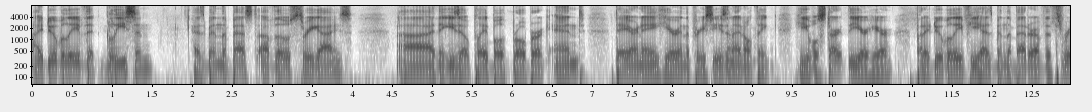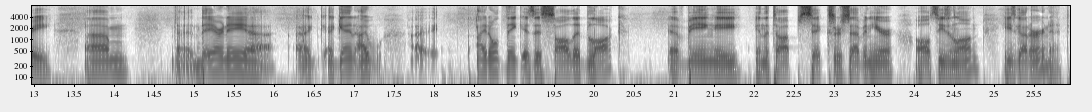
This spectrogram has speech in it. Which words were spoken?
I do believe that Gleason has been the best of those three guys. Uh, I think he's outplayed both Broberg and Desharnais here in the preseason. I don't think he will start the year here, but I do believe he has been the better of the three. Um, uh, uh, again, I, I, I don't think is a solid lock of being a in the top six or seven here all season long. He's got to earn it.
